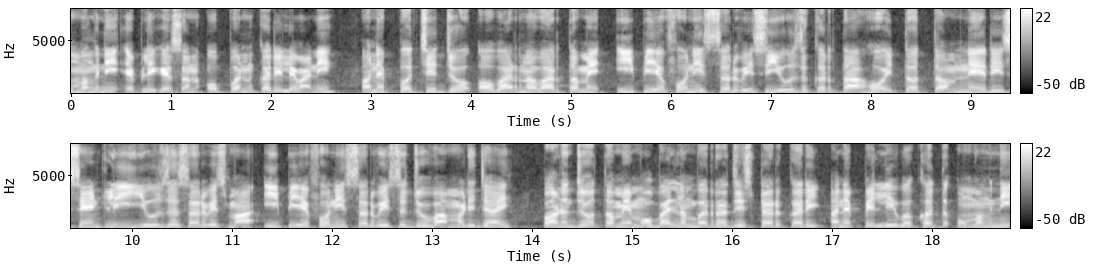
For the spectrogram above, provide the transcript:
ઉમંગની એપ્લિકેશન ઓપન કરી લેવાની. અને પછી જો અવારનવાર તમે ઈપીએફઓની સર્વિસ યુઝ કરતા હોય તો તમને રિસેન્ટલી યુઝ સર્વિસમાં ઈપીએફઓની સર્વિસ જોવા મળી જાય. પણ જો તમે મોબાઈલ નંબર રજિસ્ટર કરી અને પહેલી વખત ઉમંગની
